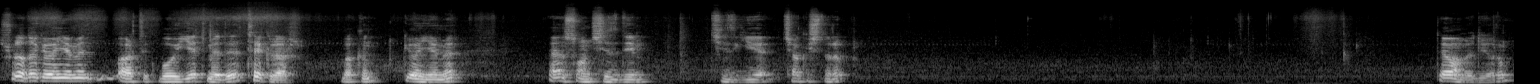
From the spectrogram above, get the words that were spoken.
Şurada gönyemin artık boyu yetmedi. Tekrar bakın gönyemi en son çizdiğim çizgiye çakıştırıp devam ediyorum.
